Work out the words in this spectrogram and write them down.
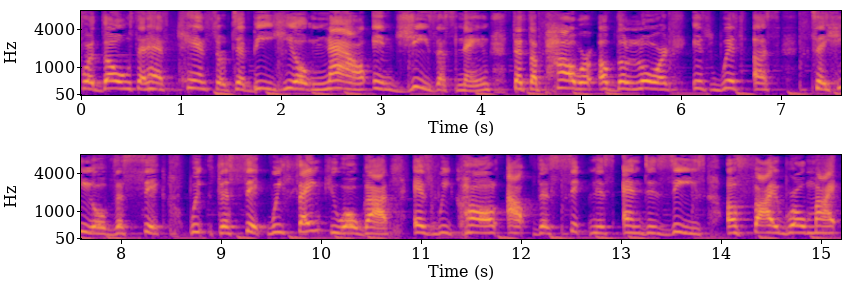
for those that have cancer to be healed now in Jesus' name, that the power of the Lord is with us to heal the sick. We, the sick. We thank you, oh God, as we call out the sickness and disease of fibromyalgia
